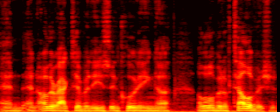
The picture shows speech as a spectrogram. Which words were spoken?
and, and other activities, including uh, a little bit of television.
